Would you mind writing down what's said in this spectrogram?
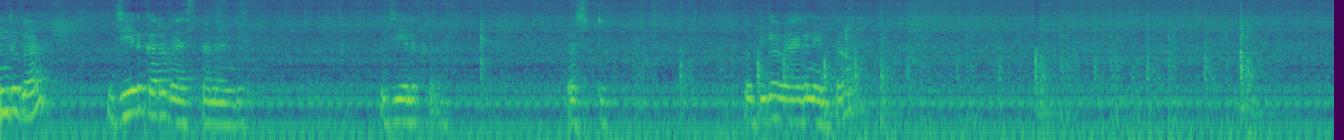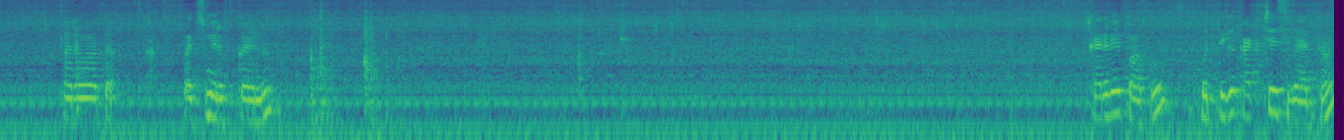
ముందుగా జీలకర్ర వేస్తానండి. జీలకర్ర. ఫస్ట్ కొద్దిగా వేగనిద్దాం. తర్వాత పచ్చిమిరపకాయలు. కరివేపాకు కొద్దిగా కట్ చేసి వేద్దాం.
